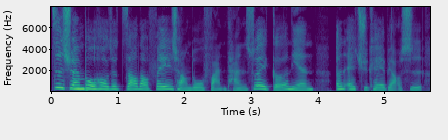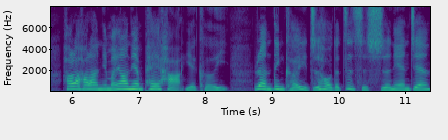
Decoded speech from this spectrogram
自宣布后就遭到非常多反弹，所以隔年 NHK 也表示：“好了好了，你们要念 pH 也可以，认定可以之后的自此十年间，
